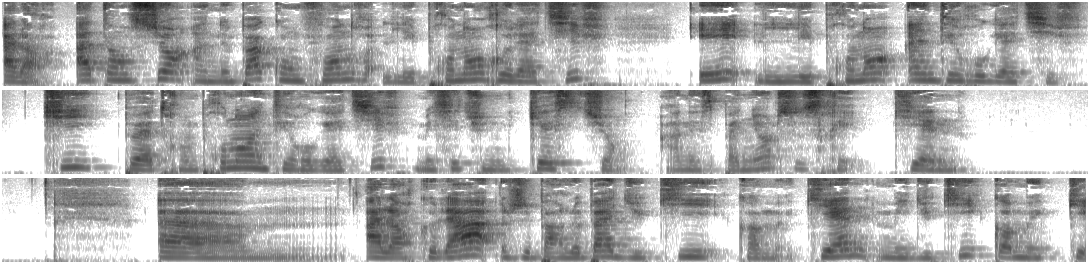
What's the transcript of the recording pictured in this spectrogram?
Alors, attention à ne pas confondre les pronoms relatifs et les pronoms interrogatifs. Qui peut être un pronom interrogatif, mais c'est une question. En espagnol, ce serait quien. Euh, alors que là, je ne parle pas du qui comme quien, mais du qui comme que.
